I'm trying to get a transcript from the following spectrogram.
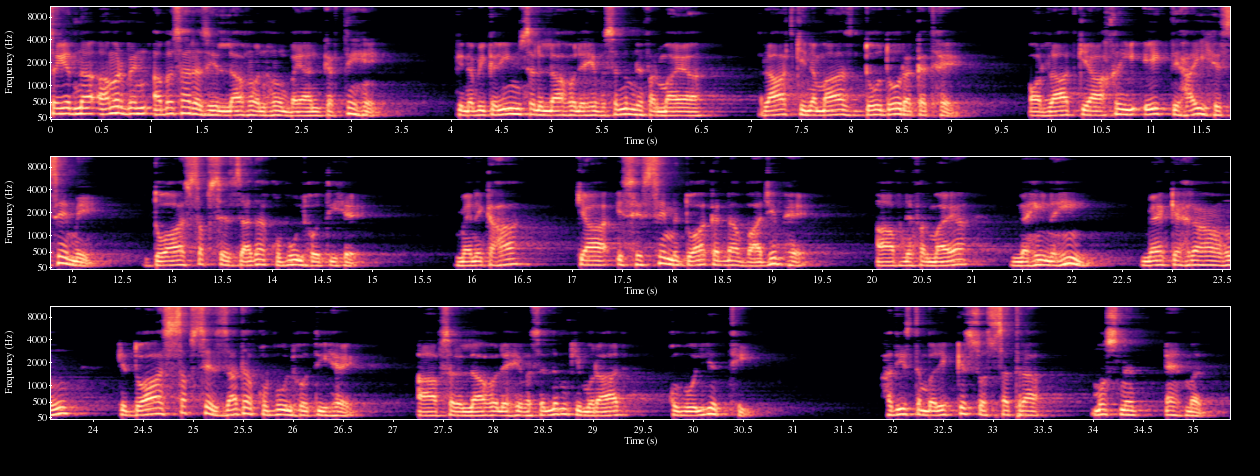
سیدنا عمر بن ابسہ رضی اللہ عنہ بیان کرتے ہیں کہ نبی کریم صلی اللہ علیہ وسلم نے فرمایا، رات کی نماز دو دو رکت ہے اور رات کے آخری ایک تہائی حصے میں دعا سب سے زیادہ قبول ہوتی ہے۔ میں نے کہا، کیا اس حصے میں دعا کرنا واجب ہے؟ آپ نے فرمایا، نہیں نہیں۔ میں کہہ رہا ہوں کہ دعا سب سے زیادہ قبول ہوتی ہے۔ آپ صلی اللہ علیہ وسلم کی مراد قبولیت تھی۔ حدیث نمبر اکیس سو سترہ مسند احمد۔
